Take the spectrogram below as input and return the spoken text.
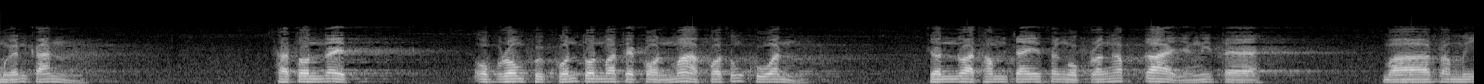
เหมือนกัน ถ้าตนได้อบรมฝึกฝนตนมาแต่ก่อนมากพอสมควร จนว่าทำใจสงบระงับได้อย่างนี้แต่บารมี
